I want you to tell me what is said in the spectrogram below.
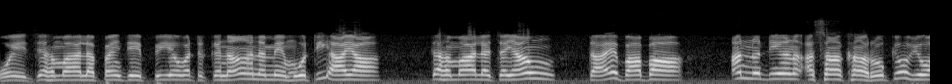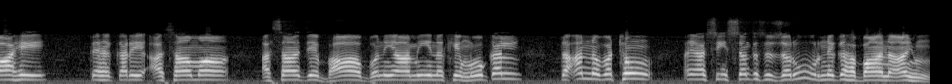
پوءِ جنهن مهل پنهنجي پيءُ وٽ ڪنان ۾ موٽي آيا تنهن مهل چيائون ته ۽ بابا ان ڏيڻ اسان کان روڪيو ويو آهي. تنهن ڪري اسان مان اسان جي ڀاءُ بنيامين کي موڪل ته ان وٺون ۽ اسين سندس ضرور نگهبان آهيون.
